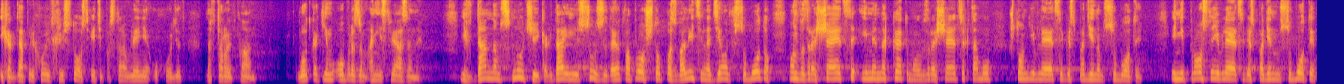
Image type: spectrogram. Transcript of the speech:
И когда приходит Христос, эти постановления уходят на второй план. Вот каким образом они связаны. И в данном случае, когда Иисус задает вопрос, что позволительно делать в субботу, Он возвращается именно к этому. Он возвращается к тому, что Он является господином субботы. И не просто является господином субботы,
